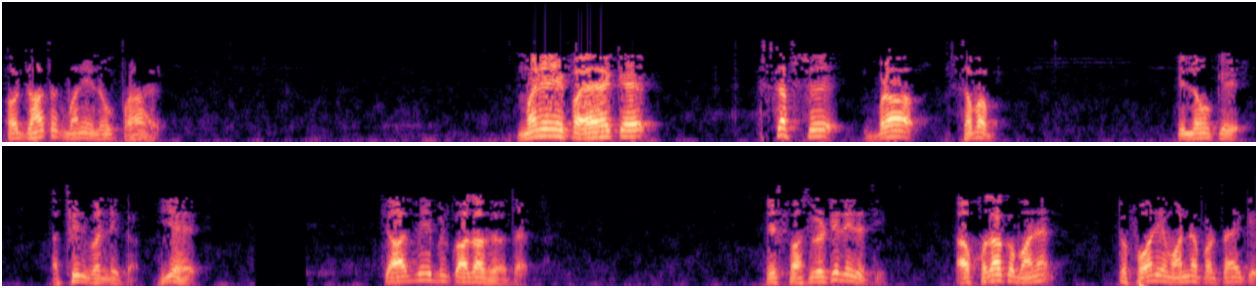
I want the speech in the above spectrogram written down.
اور جہاں تک میں نے لوگ پڑھا ہے، میں نے یہ پایا ہے کہ سب سے بڑا سبب ان لوگوں کے اتھیز بننے کا یہ ہے کہ آدمی بالکل آزاد ہو جاتا ہے۔ رسپانسبلٹی نہیں دیتی۔ آپ خدا کو مانیں تو فون یہ ماننا پڑتا ہے کہ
